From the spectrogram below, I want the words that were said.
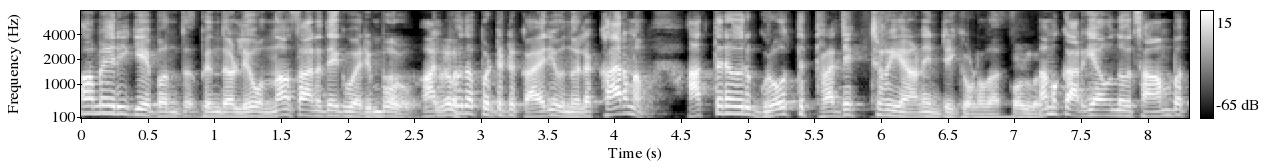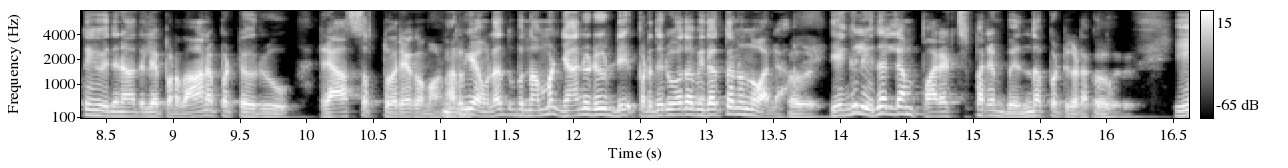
അമേരിക്കയെ പന്ത് പിന്തള്ളി. ഒന്നാം സ്ഥാനത്തേക്ക് വരുമ്പോൾ. അത്ഭുതപ്പെട്ടിട്ട് കാര്യമൊന്നുമില്ല. കാരണം അത്തരം ഒരു ഗ്രോത്ത് ട്രജക്ടറിയാണ് ഇന്ത്യക്കുള്ളത്. നമുക്കറിയാവുന്ന സാമ്പത്തിക ഇതിനകത്തിലെ പ്രധാനപ്പെട്ട ഒരു രാസത്വരകമാണ്. അറിയാമല്ലോ? അതിപ്പോൾ നമ്മൾ ഞാനൊരു പ്രതിരോധ വിദഗ്ധനൊന്നും അല്ല എങ്കിലും ഇതെല്ലാം പരസ്പരം ബന്ധപ്പെട്ട് കിടക്കുന്നു. ഈ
